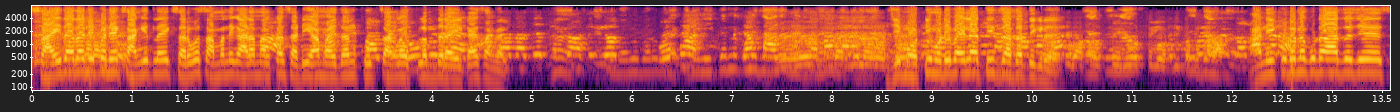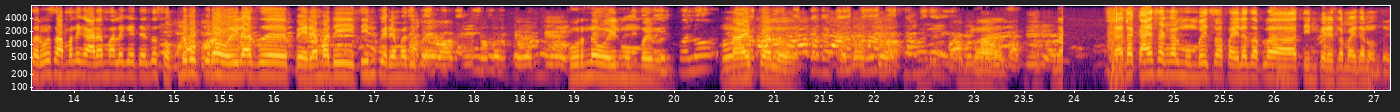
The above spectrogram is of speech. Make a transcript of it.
साई दादानी पण एक सांगितलं एक सर्वसामान्य गाडा मालकांसाठी हा मैदान खूप चांगला उपलब्ध राहील. काय सांगाल? जी मोठी मोठी बैल आहेत तीच जातात तिकडे. आणि कुठं ना कुठं आज जे सर्वसामान्य गाडा मालक आहे त्यांचं स्वप्न पण पुरा होईल आज पेऱ्यामध्ये तीन पेऱ्यामध्ये पूर्ण होईल. मुंबईमध्ये पलो. नाही पलो. बस. दादा काय सांगाल मुंबईचा पहिलाच आपला तीन पेऱ्याचा मैदान होतोय?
